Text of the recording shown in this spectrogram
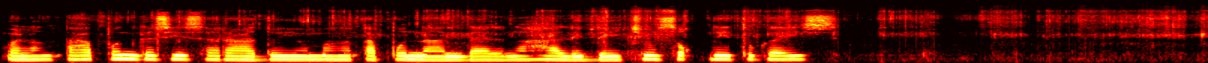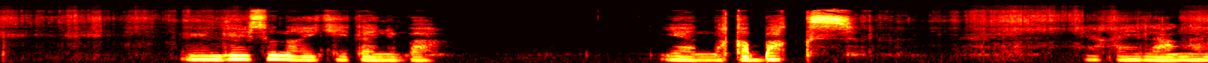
Walang tapon kasi sarado yung mga tapunan dahil nga holiday chusok dito guys. Ayun guys, so nakikita nyo ba? Yan, nakabox. Kaya kailangan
